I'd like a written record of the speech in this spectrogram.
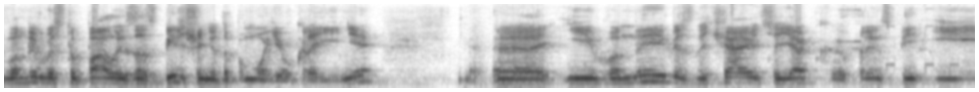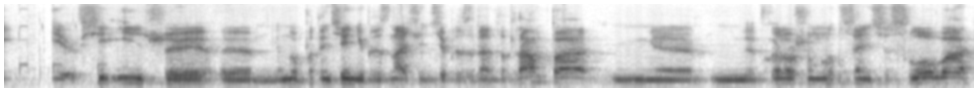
Вони виступали за збільшення допомоги Україні, і вони відзначаються як в принципі і. Всі інші ну потенційні призначенці президента Трампа в хорошому сенсі слова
